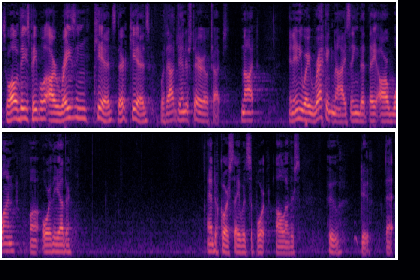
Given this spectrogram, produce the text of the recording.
So, all of these people are raising kids, their kids, without gender stereotypes, not in any way recognizing that they are one or the other. And of course, they would support all others who do that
